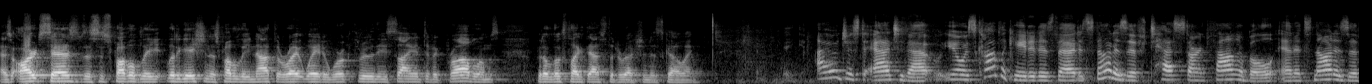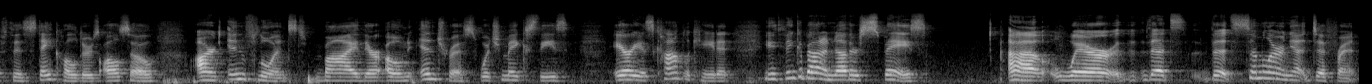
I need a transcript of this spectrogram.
as Art says, this is probably, litigation is probably not the right way to work through these scientific problems, but it looks like that's the direction it's going. I would just add to that, you know, what's complicated is that it's not as if tests aren't fallible, and it's not as if the stakeholders also aren't influenced by their own interests, which makes these areas complicated. You think about another space uh, where that's, that's similar and yet different,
